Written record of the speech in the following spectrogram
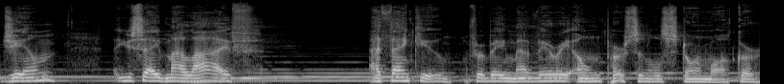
Jim, you saved my life. I thank you for being my very own personal stormwalker.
